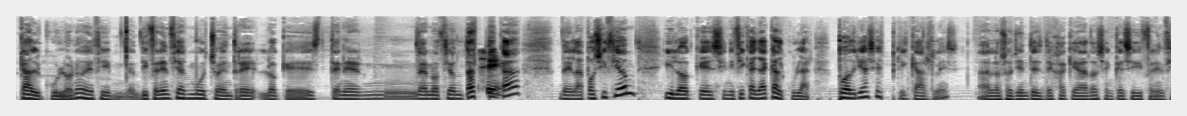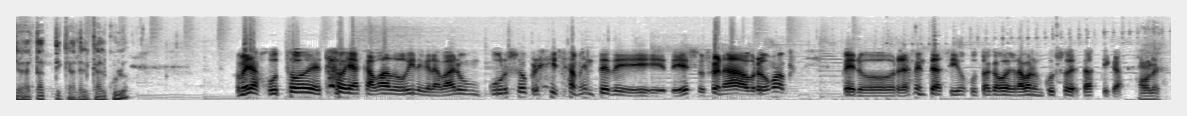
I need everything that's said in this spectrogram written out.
cálculo, ¿no? Es decir, diferencias mucho entre lo que es tener una noción táctica de la posición y lo que significa ya calcular. ¿Podrías explicarles a los oyentes de hackeados en qué se diferencia la táctica del cálculo? Pues mira, justo estaba he acabado hoy de grabar un curso precisamente de, de eso. Suena a broma, pero realmente ha sido, justo acabo de grabar un curso de táctica.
